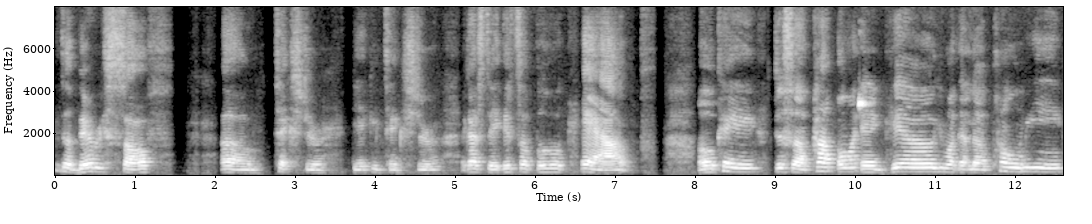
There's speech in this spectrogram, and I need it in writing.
It's a very soft um, texture, yaki texture. Like I said, it's a full cap. Okay, just uh, pop on and go. You want that little pony,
